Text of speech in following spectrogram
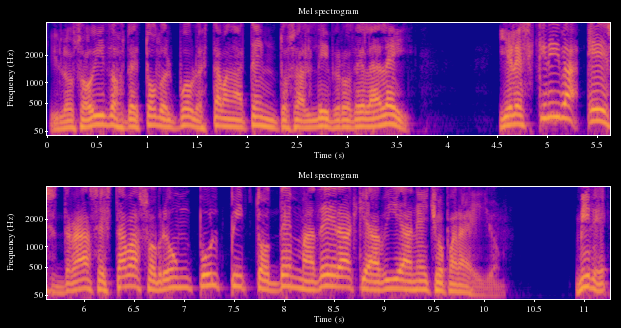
Y los oídos de todo el pueblo estaban atentos al libro de la ley. Y el escriba Esdras estaba sobre un púlpito de madera que habían hecho para ello. Mire,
